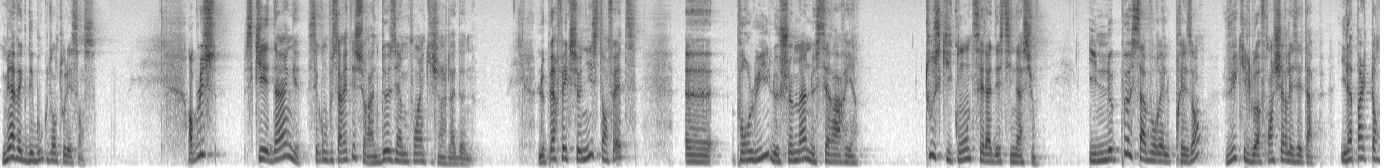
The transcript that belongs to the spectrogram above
mais avec des boucles dans tous les sens. En plus, ce qui est dingue, c'est qu'on peut s'arrêter sur un deuxième point qui change la donne. Le perfectionniste, en fait, euh, pour lui, le chemin ne sert à rien. Tout ce qui compte, c'est la destination. Il ne peut savourer le présent vu qu'il doit franchir les étapes. Il n'a pas le temps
